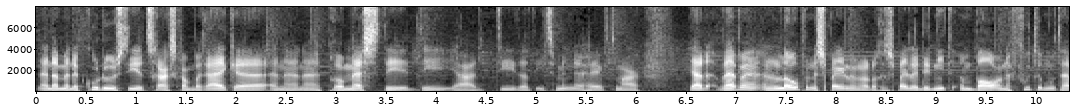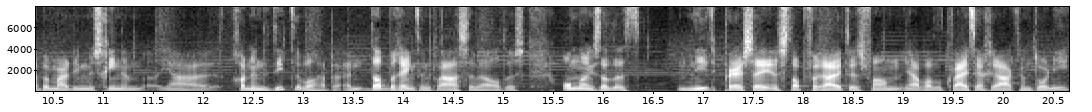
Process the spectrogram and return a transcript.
En dan met een Kudus die het straks kan bereiken en een eh, Promes die, die, ja, die dat iets minder heeft. Maar ja, we hebben een lopende speler nodig. Een speler die niet een bal aan de voeten moet hebben, maar die misschien een, ja, gewoon in de diepte wil hebben. En dat brengt een Klaassen wel. Dus ondanks dat het niet per se een stap vooruit is van ja, wat we kwijt zijn geraakt, een Donny.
